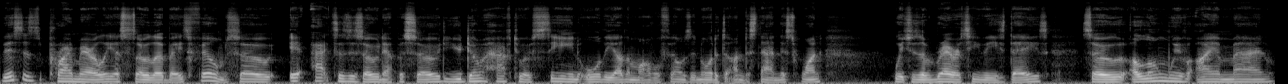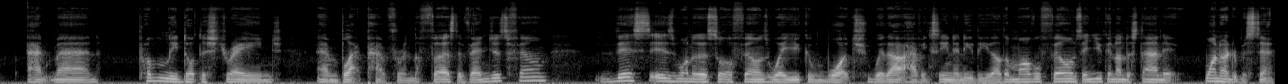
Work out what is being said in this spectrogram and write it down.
this is primarily a solo based film, so it acts as its own episode. You don't have to have seen all the other Marvel films in order to understand this one which is a rarity these days. So, along with Iron Man, Ant Man, probably Doctor Strange, and Black Panther in the first Avengers film, this is one of those sort of films where you can watch without having seen any of the other Marvel films and you can understand it 100%.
